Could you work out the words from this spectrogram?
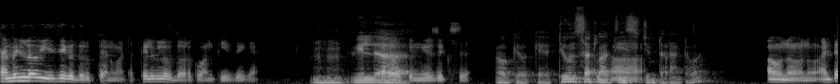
తమిళ్ళో ఈజీగా దొరుకుతాయి అనమాట తెలుగులో దొరకవు అంత ఈజీగా. వీళ్ళు మ్యూజిక్స్. ఓకే ఓకే. ట్యూన్స్ అట్లా తీసుకుంటారంటవా అవునవును. అంటే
